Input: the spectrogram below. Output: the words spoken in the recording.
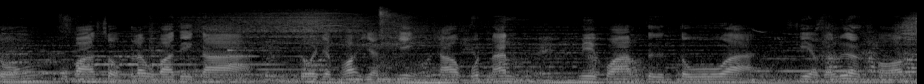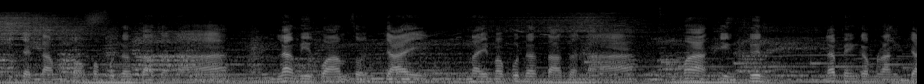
สงฆ์อุบาสกและอุบาสิกา โดยเฉพาะอย่างยิ่งชาวพุทธนั้น มีความตื่นตัวเกี่ยวกับเรื่องของกิจกรรมของพระพุทธศาสนา และมีความสนใจในพระพุทธศาสนามากยิ่งขึ้น และเป็นกำลังใจ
